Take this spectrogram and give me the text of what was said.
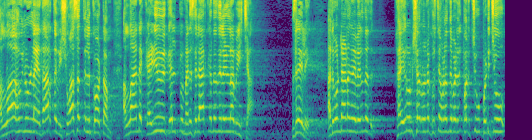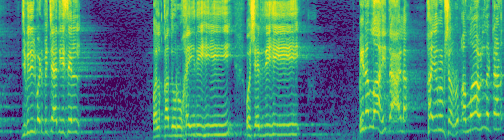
അള്ളാഹുവിലുള്ള യഥാർത്ഥ വിശ്വാസത്തിൽ കോട്ടം അള്ളാഹിന്റെ കഴിവ് കേൾപ്പ് മനസ്സിലാക്കുന്നതിലുള്ള വീഴ്ച. മനസ്സിലായില്ലേ? അതുകൊണ്ടാണ് അങ്ങനെ വരുന്നത്. ഹൈറും ഷറൂനെ കുറിച്ച് നമ്മൾ എന്ത് പഠിച്ചു പഠിച്ചു? ജിബിലിൽ പഠിപ്പിച്ച ഹദീസിൽ അള്ളാഹു നിന്നിട്ടാണ്.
